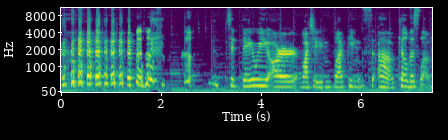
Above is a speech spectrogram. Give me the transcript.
Today we are watching Blackpink's uh, Kill This Love.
